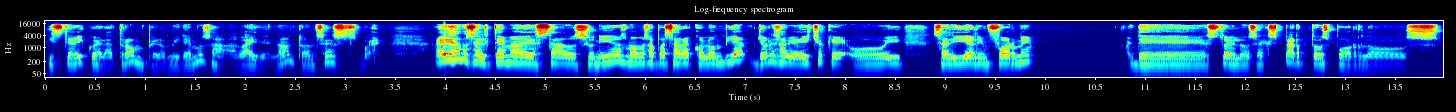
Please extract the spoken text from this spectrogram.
histérico era Trump, pero miremos a, Biden, ¿no? Entonces, bueno. Ahí dejamos el tema de Estados Unidos, vamos a pasar a Colombia. Yo les había dicho que hoy salía el informe de esto de los expertos por los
